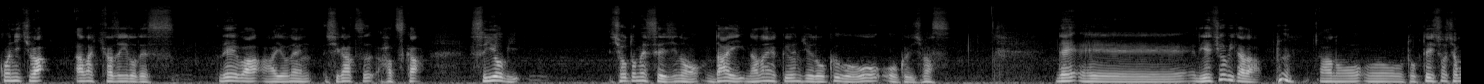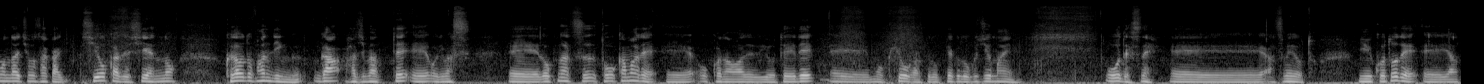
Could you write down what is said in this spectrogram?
こんにちは。荒木和弘です。令和4年4月20日水曜日。ショートメッセージの第746号をお送りします。で、えー、月曜日からあの特定消費者問題調査会潮風支援のクラウドファンディングが始まって、おります、えー、6月10日まで、えー、行われる予定で、えー、目標額660万円をですね、えー、集めようということで、えやっ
